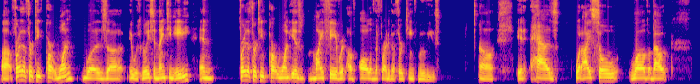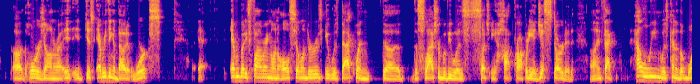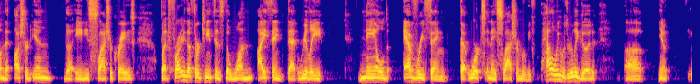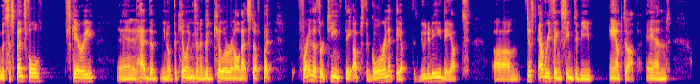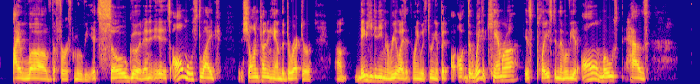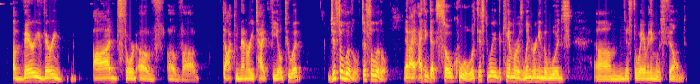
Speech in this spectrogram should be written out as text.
Uh, Friday the 13th Part 1 was, uh, it was released in 1980, and Friday the 13th Part 1 is my favorite of all of the Friday the 13th movies. Uh, it has what I so love about uh, the horror genre. It, it, just everything about it works. Everybody's firing on all cylinders. It was back when the the slasher movie was such a hot property. It just started. Uh, in fact, Halloween was kind of the one that ushered in the '80s slasher craze. But Friday the 13th is the one I think that really nailed everything that works in a slasher movie. Halloween was really good. Uh, you know, it was suspenseful, scary, and it had the you know the killings and a good killer and all that stuff. But Friday the Thirteenth, they upped the gore in it. They upped the nudity. They upped um, just everything seemed to be amped up. And I love the first movie. It's so good, and it's almost like Sean Cunningham, the director um, maybe he didn't even realize it when he was doing it, but uh, the way the camera is placed in the movie, it almost has a very, very odd sort of of uh, documentary type feel to it. Just a little, just a little, and I, I, think that's so cool. With just the way the camera is lingering in the woods, um, just the way everything was filmed.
